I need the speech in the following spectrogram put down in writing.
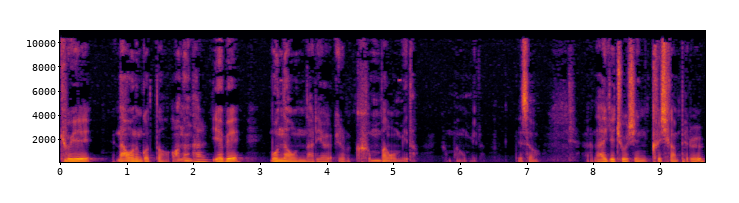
교회 나오는 것도 어느 날 예배 못 나오는 날이 여러분 금방 옵니다. 금방 옵니다. 그래서 나에게 주어진 그 시간표를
